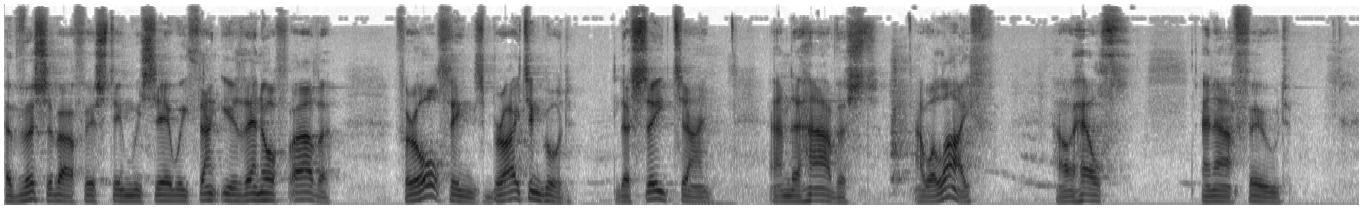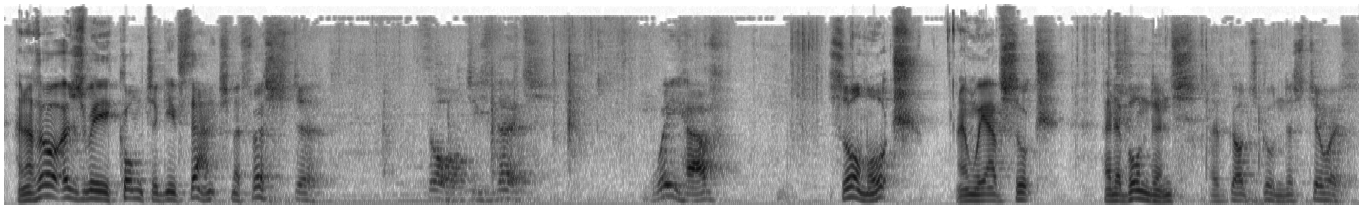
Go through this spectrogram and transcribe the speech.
verse of our first hymn, we say, We thank you then, O Father, for all things bright and good, the seed time and the harvest, our life, our health, and our food. And I thought as we come to give thanks, my first uh, thought is that we have so much and we have such an abundance of God's goodness to us.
